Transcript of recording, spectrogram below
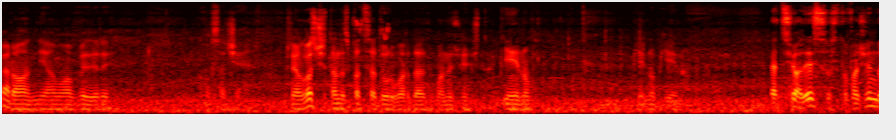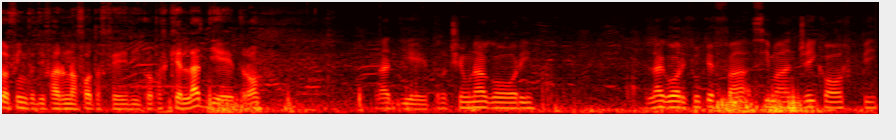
Però andiamo a vedere cosa c'è. Prima cosa c'è tanta spazzatura guardate quando ne sta pieno pieno pieno. Ragazzi io adesso sto facendo finta di fare una foto a Federico perché là dietro là dietro c'è una gori l'agorico che fa? Si mangia i corpi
